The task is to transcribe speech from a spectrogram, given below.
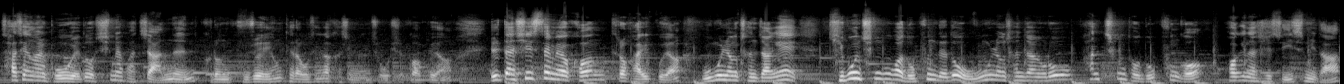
사생활 보호에도 침해받지 않는 그런 구조의 형태라고 생각하시면 좋으실 것 같고요. 일단 시스템 에어컨 들어가 있고요. 우물형 천장에 기본 층고가 높은데도 우물형 천장으로 한층 더 높은 거 확인하실 수 있습니다.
